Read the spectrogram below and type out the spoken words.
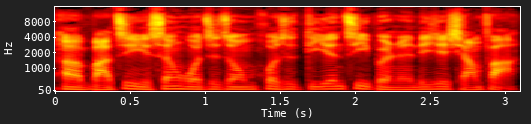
啊、把自己生活之中或是敌人自己本人的一些想法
